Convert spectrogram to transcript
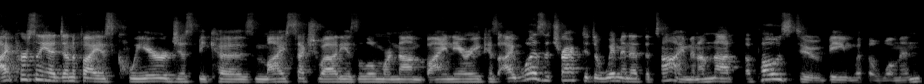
I personally identify as queer just because my sexuality is a little more non-binary. Because I was attracted to women at the time, and I'm not opposed to being with a woman.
